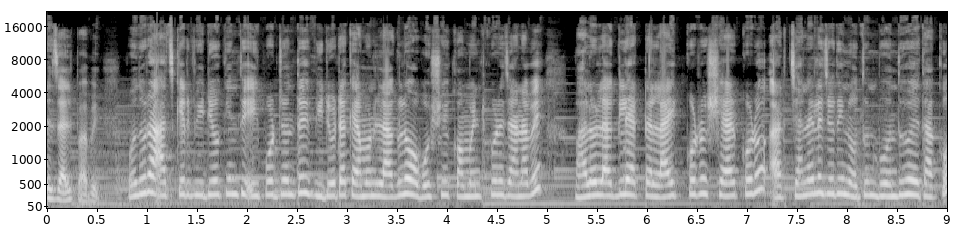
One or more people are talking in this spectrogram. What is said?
রেজাল্ট পাবে। বন্ধুরা, আজকের ভিডিও কিন্তু এই পর্যন্তই। ভিডিওটা কেমন লাগল অবশ্যই কমেন্ট করে জানাবে। ভালো লাগলে একটা লাইক করো, শেয়ার করো, আর চ্যানেলে যদি নতুন বন্ধু হয়ে থাকো,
